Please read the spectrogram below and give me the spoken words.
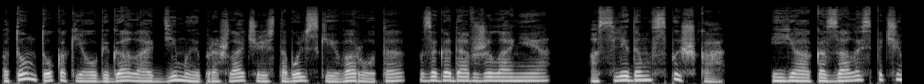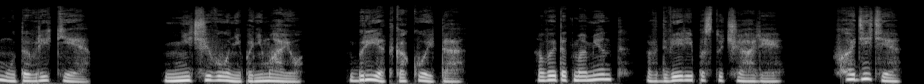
потом то, как я убегала от Димы и прошла через Тобольские ворота, загадав желание, а следом вспышка, и я оказалась почему-то в реке. Ничего не понимаю, бред какой-то. В этот момент в двери постучали. «Входите»,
